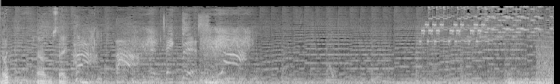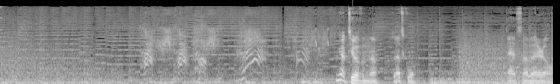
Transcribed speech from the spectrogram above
nope, that was a mistake. We got two of them though, so that's cool. That's not bad at all.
